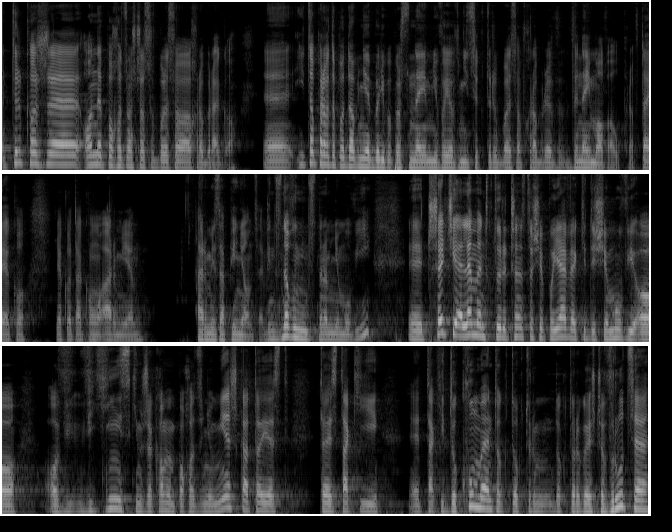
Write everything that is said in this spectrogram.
e, tylko, że one pochodzą z czasów Bolesława Chrobrego. E, I to prawdopodobnie byli po prostu najemni wojownicy, których Bolesław Chrobry wynajmował, prawda, jako, jako taką armię armię za pieniądze. Więc znowu nic to nam nie mówi. Trzeci element, który często się pojawia, kiedy się mówi o, o wikińskim rzekomym pochodzeniu Mieszka, to jest, to jest taki, e, taki dokument, do, którym, do którego jeszcze wrócę,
